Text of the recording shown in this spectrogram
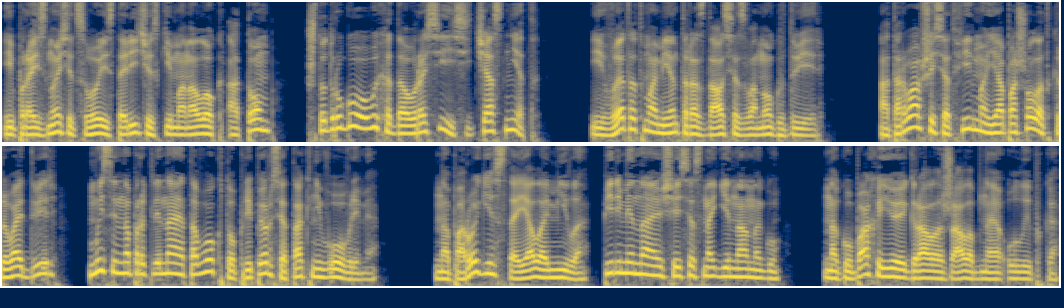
и произносит свой исторический монолог о том, что другого выхода у России сейчас нет. И в этот момент раздался звонок в дверь. Оторвавшись от фильма, я пошел открывать дверь, мысленно проклиная того, кто приперся так не вовремя. На пороге стояла Мила, переминающаяся с ноги на ногу. На губах ее играла жалобная улыбка.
